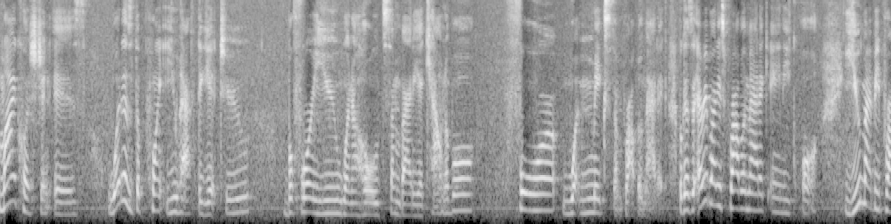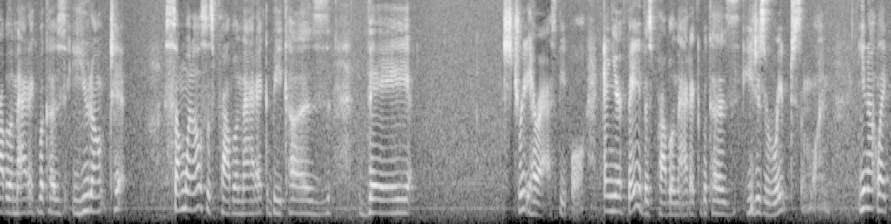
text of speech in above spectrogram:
My question is what is the point you have to get to before you want to hold somebody accountable for what makes them problematic. Because everybody's problematic ain't equal. You might be problematic because you don't tip. Someone else is problematic because they street harass people. And your fave is problematic because he just raped someone. You know, like,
